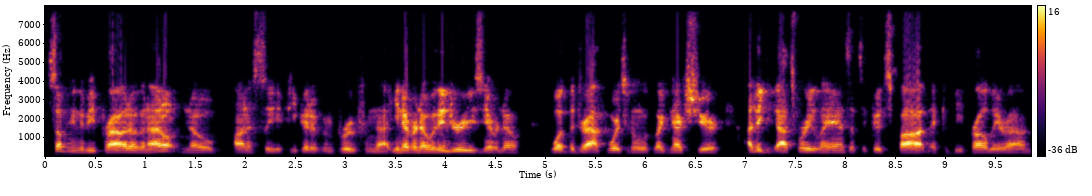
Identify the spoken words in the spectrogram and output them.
something to be proud of. And I don't know, honestly, if he could have improved from that. You never know with injuries, you never know what the draft board's going to look like next year. I think that's where he lands. That's a good spot. That could be probably around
